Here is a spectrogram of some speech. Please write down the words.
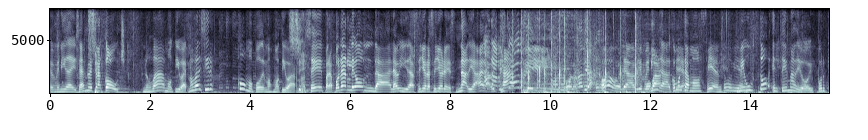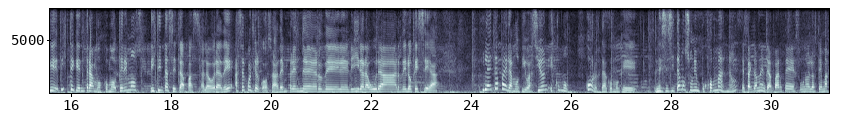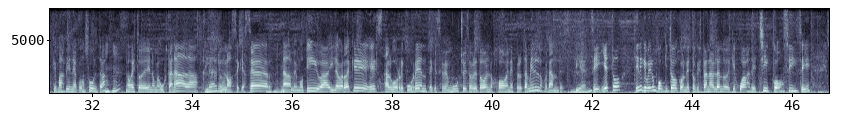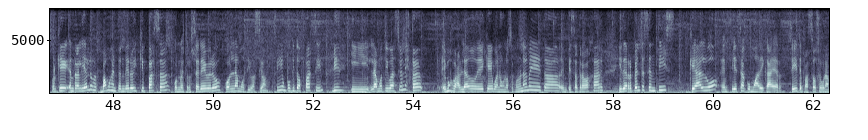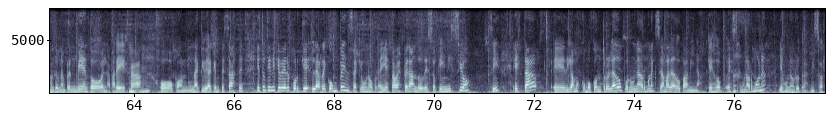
Bienvenida ella, es nuestra coach. Nos va a motivar, nos va a decir cómo podemos motivarnos, ¿eh? Para ponerle onda a la vida, señoras, señores. Nadia Arabicati. Hola Nadia. Hola, bienvenida. ¿Cómo Bien. estamos? Bien, todo bien. Me gustó el tema de hoy, porque viste que entramos como, tenemos distintas etapas a la hora de hacer cualquier cosa, de emprender, de ir a laburar, de lo que sea. Y la etapa de la motivación es como corta, como que necesitamos un empujón más, ¿no? Exactamente, aparte es uno de los temas que más viene a consulta. ¿no? Esto de no me gusta nada, Claro. no sé qué hacer, nada me motiva y la verdad que es algo recurrente que se ve mucho y sobre todo en los jóvenes, pero también en los grandes. Bien. ¿sí? Y esto tiene que ver un poquito con esto que están hablando de qué jugabas de chico, Sí. Porque en realidad lo- vamos a entender hoy qué pasa con nuestro cerebro con la motivación. ¿sí? Un poquito fácil. Bien. Y la motivación está, hemos hablado de que, bueno, uno se pone una meta, empieza a trabajar y de repente sentís que algo empieza como a decaer, ¿sí? Te pasó seguramente en un emprendimiento, en la pareja o con una actividad que empezaste. Y esto tiene que ver porque la recompensa que uno por ahí estaba esperando de eso que inició, ¿sí? Está, eh, digamos, como controlado por una hormona que se llama la dopamina, que es, do- es una hormona y es un neurotransmisor.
